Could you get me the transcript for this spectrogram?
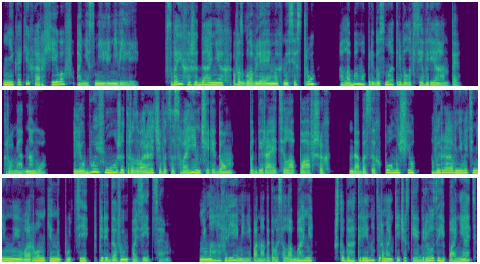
Никаких архивов они с Милли не вели. В своих ожиданиях, возглавляемых на сестру, Алабама предусматривала все варианты, кроме одного. Любовь может разворачиваться своим чередом, подбирая тела павших, дабы с их помощью выравнивать минные воронки на пути к передовым позициям. Немало времени понадобилось Алабаме, чтобы отринуть романтические грезы и понять,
